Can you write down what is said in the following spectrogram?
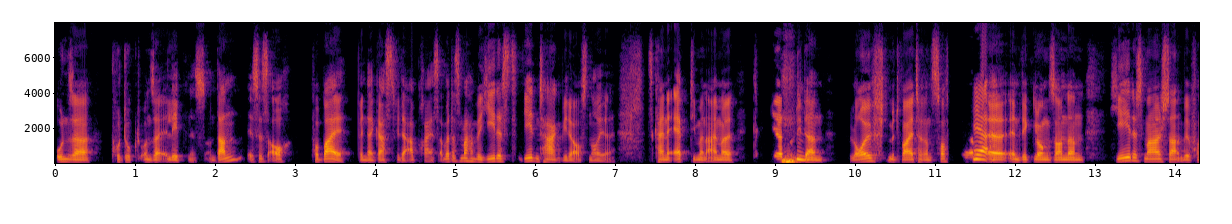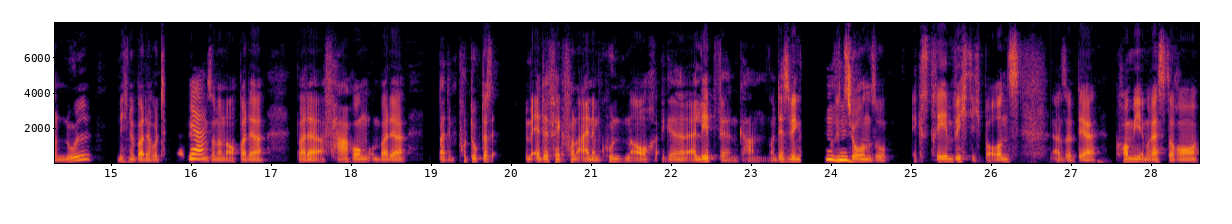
unser Produkt, unser Erlebnis. Und dann ist es auch vorbei, wenn der Gast wieder abreist. Aber das machen wir jedes, jeden Tag wieder aufs Neue. Es ist keine App, die man einmal kreiert und die dann läuft mit weiteren Softwareentwicklungen, ja. äh, sondern jedes Mal starten wir von Null, nicht nur bei der Hotelentwicklung, ja. sondern auch bei der, bei der Erfahrung und bei der, bei dem Produkt, das im Endeffekt von einem Kunden auch äh, erlebt werden kann. Und deswegen ist Position mhm. so extrem wichtig bei uns. Also der Kommi im Restaurant,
